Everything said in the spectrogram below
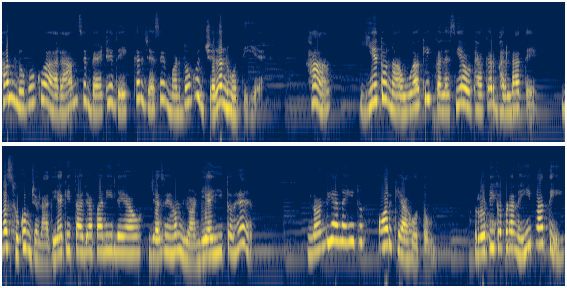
हम लोगों को आराम से बैठे देखकर जैसे मर्दों को जलन होती है। हाँ ये तो ना हुआ कि कलसिया उठाकर भर लाते। बस हुक्म चला दिया कि ताज़ा पानी ले आओ, जैसे हम लौंडिया ही तो हैं। लौंडिया नहीं तो और क्या हो तुम? रोटी कपड़ा नहीं पाती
